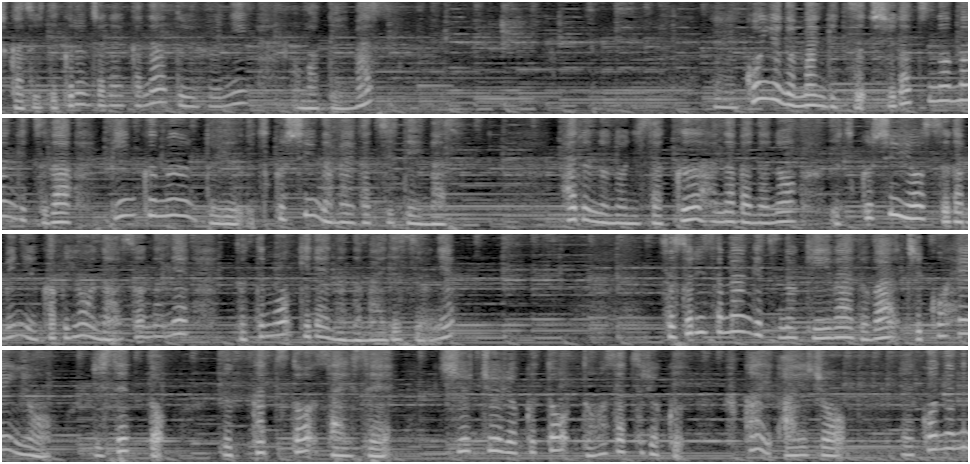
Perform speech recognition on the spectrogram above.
近づいてくるんじゃないかなという風に思っています。え、今夜の満月、4月の満月はピンクムーンという美しい名前がついています。春の野に咲く花々の美しい様子が目に浮かぶような、そんなね、とても綺麗な名前ですよね。サソリ座満月のキーワードは自己変容、リセット、復活と再生、集中力と洞察力、深い愛情、え、こんなね、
